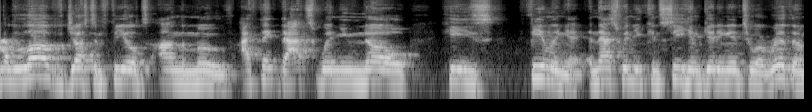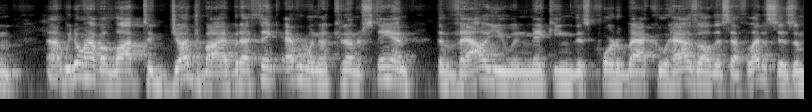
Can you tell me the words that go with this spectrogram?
I love Justin Fields on the move. I think that's when you know he's feeling it. And that's when you can see him getting into a rhythm. Uh, we don't have a lot to judge by, but I think everyone can understand the value in making this quarterback who has all this athleticism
